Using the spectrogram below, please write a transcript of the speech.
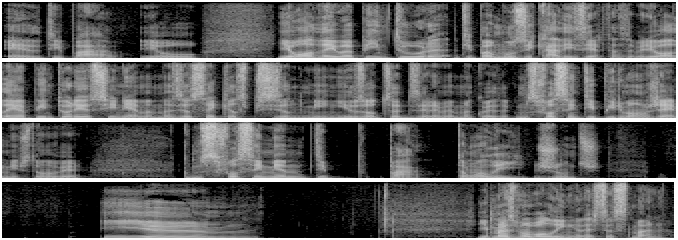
é do tipo, ah, eu, eu odeio a pintura, tipo a música a dizer, estás a ver? Eu odeio a pintura e o cinema, mas eu sei que eles precisam de mim e os outros a dizer a mesma coisa, como se fossem tipo irmãos gêmeos, estão a ver? Como se fossem mesmo tipo, pá, estão ali juntos. E, um, e mais uma bolinha desta semana.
